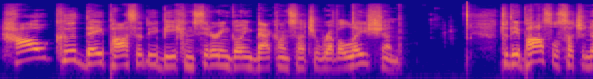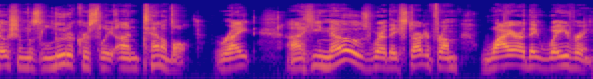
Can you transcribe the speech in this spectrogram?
how could they possibly be considering going back on such a revelation? To the apostles, such a notion was ludicrously untenable, right? Uh, he knows where they started from. Why are they wavering?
